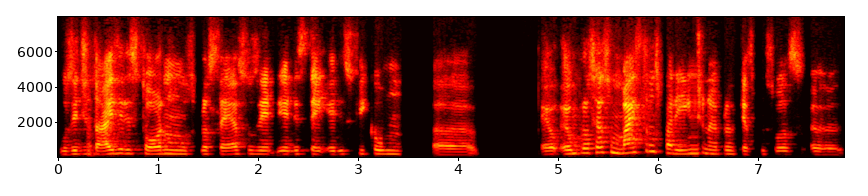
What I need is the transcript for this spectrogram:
os editais, eles tornam os processos, eles, eles ficam uh, é, é um processo mais transparente, né, para que as pessoas uh,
